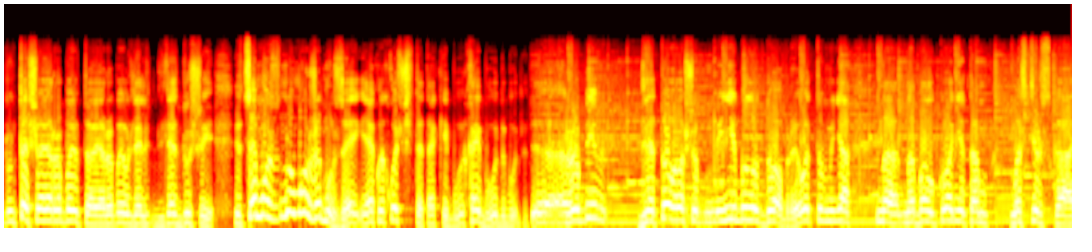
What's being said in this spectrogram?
Ну, те, що я робив, то я робив для, для душі. І це муз, ну, може музей. Як ви хочете, так і буде. Хай буде. буде. Е, Робив для того, щоб мені було добре. От у мене на, на балконі там мастерська.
